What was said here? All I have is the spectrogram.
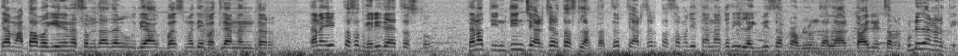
त्या माता भगिनींना समजा जर उद्या बसमध्ये बसल्यानंतर त्यांना एक तासात घरी जायचं असतो. त्यांना तीन तीन चार चार तास लागतात. जर चार चार तासामध्ये त्यांना कधी लघवीचा प्रॉब्लेम झाला टॉयलेटचा प्रॉब्लेम कुठे जाणार ते?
